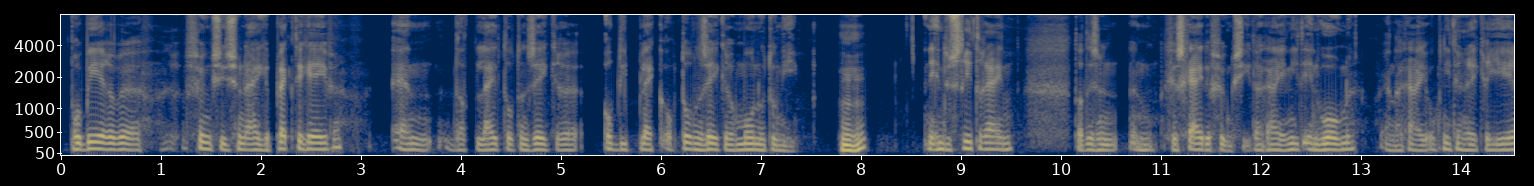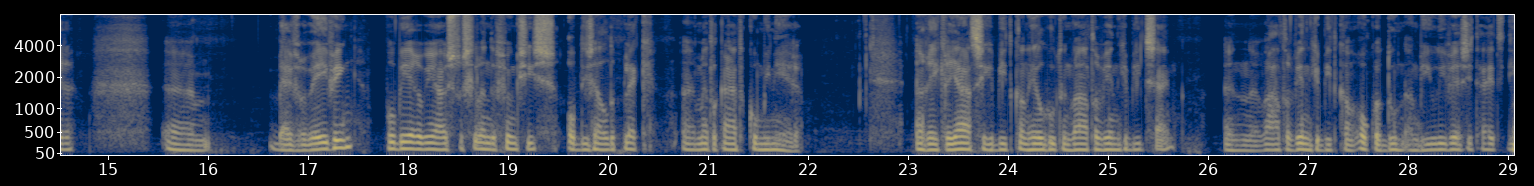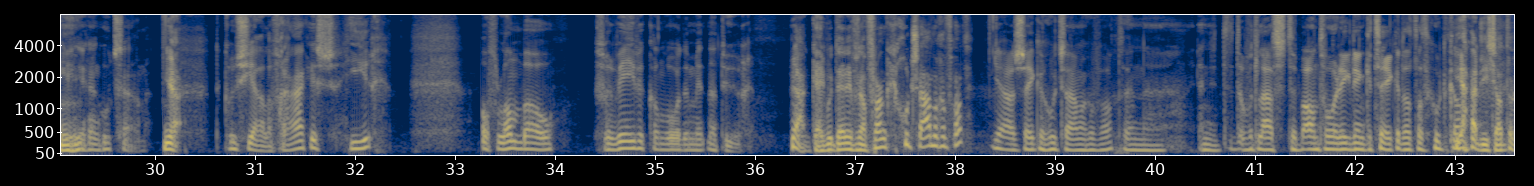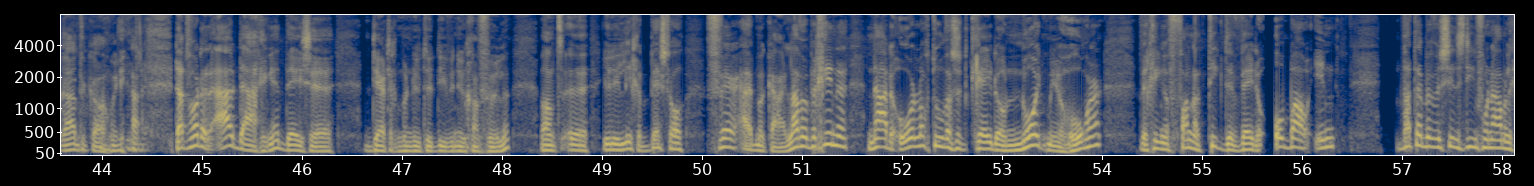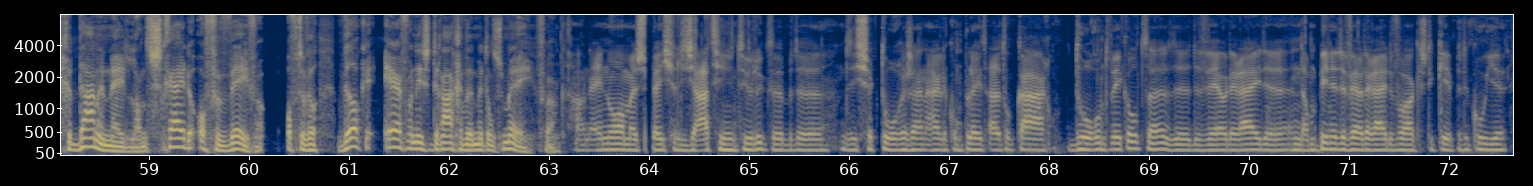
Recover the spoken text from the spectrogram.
proberen we functies hun eigen plek te geven. En dat leidt tot een zekere, op die plek op, tot een zekere monotonie. Mhm. Een industrieterrein, dat is een, een gescheiden functie. Daar ga je niet in wonen en daar ga je ook niet in recreëren. Ehm, bij verweving proberen we juist verschillende functies op diezelfde plek eh, met elkaar te combineren. Een recreatiegebied kan heel goed een waterwingebied zijn. Een uh, waterwingebied kan ook wat doen aan biodiversiteit. Die Mhm. dingen gaan goed samen. Ja. De cruciale vraag is hier of landbouw verweven kan worden met natuur. Ja, kijk meteen even naar Frank. Goed samengevat? Ja, zeker goed samengevat. En, eh, en op het laatste te beantwoorden, ik denk het zeker dat dat goed kan. Ja, die zat eraan te komen. Ja. Dat wordt een uitdaging, hè, deze 30 minuten die we nu gaan vullen. Want eh, jullie liggen best wel ver uit elkaar. Laten we beginnen na de oorlog. Toen was het credo nooit meer honger. We gingen fanatiek de wederopbouw in. Wat hebben we sindsdien voornamelijk gedaan in Nederland? Scheiden of verweven? Oftewel, welke erfenis dragen we met ons mee, Frank? Nou, een enorme specialisatie natuurlijk. De, de, die sectoren zijn eigenlijk compleet uit elkaar doorontwikkeld. Hè. De, de en dan binnen de veehouderij de varkens, de kippen, de koeien.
